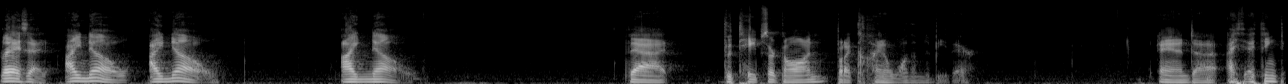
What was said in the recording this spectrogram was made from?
Like I said, I know, I know, I know that the tapes are gone, but I kind of want them to be there. And uh, I, I think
